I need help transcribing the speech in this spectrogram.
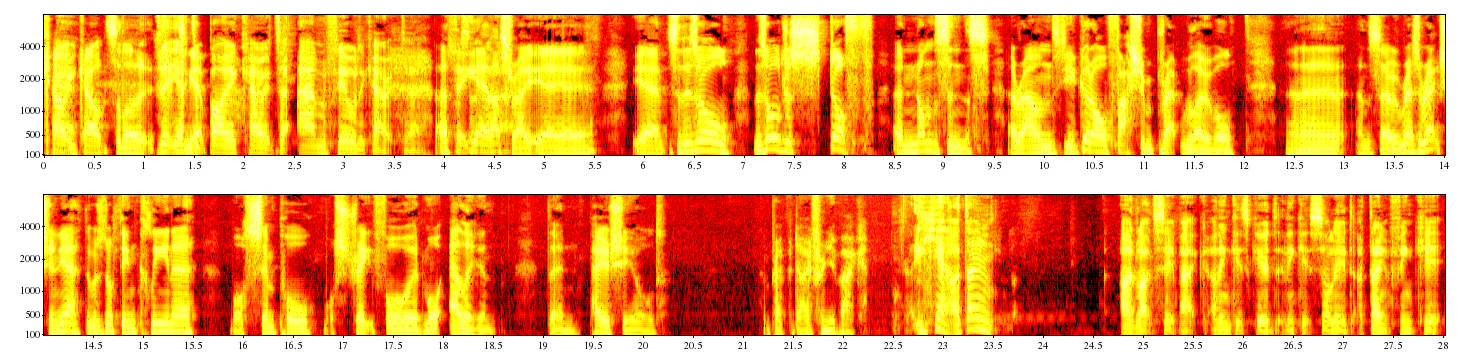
county Yeah. council. You have to to, get buy a character and field a character. I think yeah, like that's that. right. Yeah, yeah, yeah, yeah. So there's all there's all just stuff and nonsense around your good old fashioned prep global, uh, and so resurrection. Yeah, there was nothing cleaner, more simple, more straightforward, more elegant than pay a shield and prep a die from your bag. Yeah, I don't. I'd like to see it back. I think it's good. I think it's solid. I don't think it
